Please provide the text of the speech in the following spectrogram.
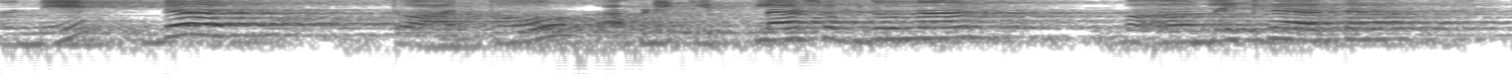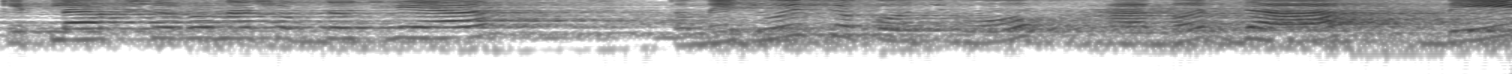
અને ડર. તો આ તો આપણે કેટલા શબ્દોના લખ્યા હતા. કેટલા અક્ષરોના શબ્દો છે આ? તમે જોઈ શકો છો, આ બધા બે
